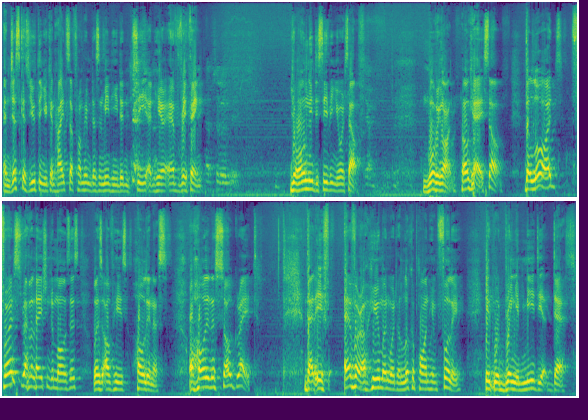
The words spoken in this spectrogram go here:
And just because you think you can hide stuff from him doesn't mean he didn't see and hear everything. Absolutely. You're only deceiving yourself. Yeah. Moving on. Okay, so the Lord's first revelation to Moses was of his holiness. A holiness so great that if ever a human were to look upon him fully, it would bring immediate death.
